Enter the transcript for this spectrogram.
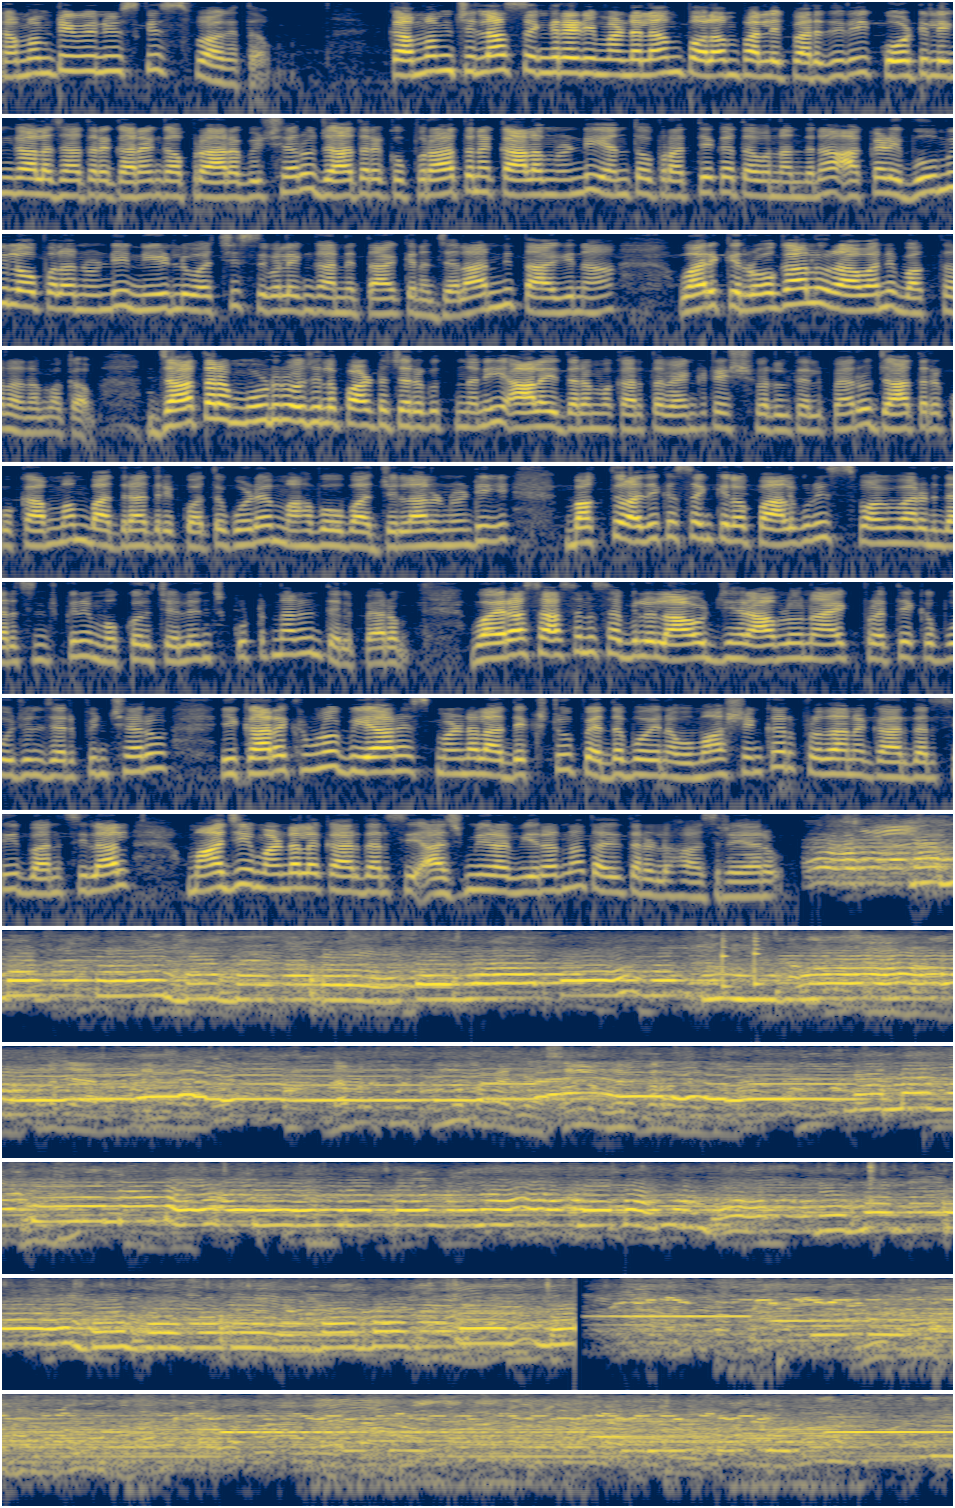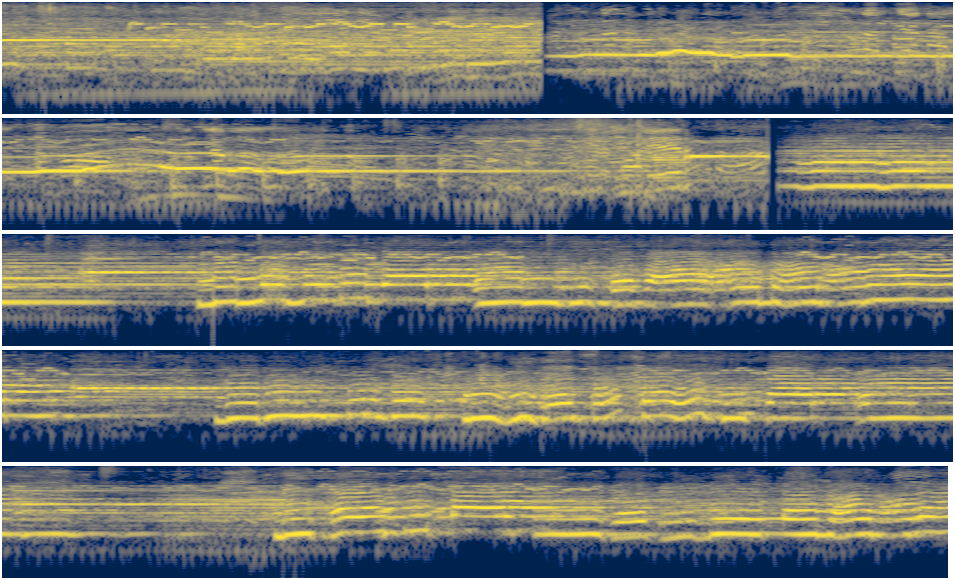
Khammam TV న్యూస్కి స్వాగతం. ఖమ్మం జిల్లా సింగరేణి మండలం పొలంపల్లి పరిధిని కోటిలింగాల జాతర ఘనంగా ప్రారంభించారు. జాతరకు పురాతన కాలం నుండి ఎంతో ప్రత్యేకత ఉన్నందున అక్కడి భూమి లోపల నుండి నీళ్ళు వచ్చి శివలింగాన్ని తాకిన జలాన్ని తాగిన వారికి రోగాలు రావని భక్తుల నమ్మకం. జాతర మూడు రోజుల పాటు జరుగుతుందని ఆలయ ధర్మకర్త వెంకటేశ్వర్లు తెలిపారు. జాతరకు ఖమ్మం భద్రాద్రి కొత్తగూడెం మహబూబాద్ జిల్లాల నుండి భక్తులు అధిక సంఖ్యలో పాల్గొని స్వామివారిని దర్శించుకుని మొక్కులు చెల్లించుకుంటున్నారని తెలిపారు. వైరా శాసనసభ్యులు లావుడ్య రాములు నాయక్ ప్రత్యేక పూజలు జరిపించారు. ఈ కార్యక్రమంలో బీఆర్ఎస్ మండల అధ్యక్షుడు పెద్దబోయిన ఉమాశంకర్ ప్రధాన కార్యదర్శి బన్సిలాల్ మాజీ మండల కార్యదర్శి అజ్మీరా వీరన్న తదితరులు హాజరయ్యారు Thank you.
